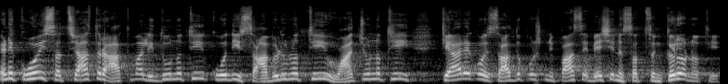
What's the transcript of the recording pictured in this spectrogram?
એને કોઈ સત્શાસ્ત્ર હાથમાં લીધું નથી, કોદી સાંભળ્યું નથી, વાંચ્યું નથી, ક્યારે કોઈ સાધુ પુરુષની પાસે બેસીને સત્સંગ કર્યો નથી,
